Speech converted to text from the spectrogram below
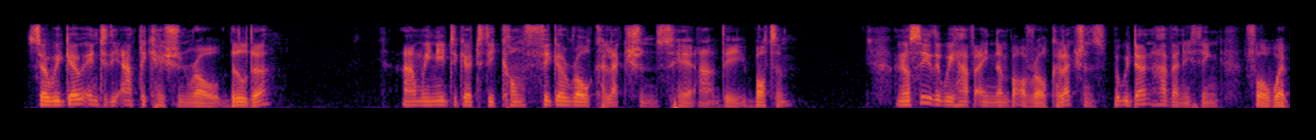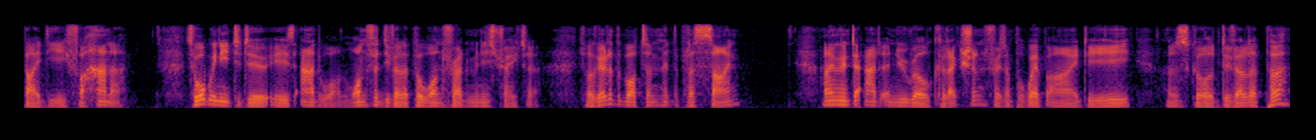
So we go into the application role builder and we need to go to the configure role collections here at the bottom. And you'll see that we have a number of role collections, but we don't have anything for WebIDE for HANA. So what we need to do is add one, one for developer, one for administrator. So I'll go to the bottom, hit the plus sign, and I'm going to add a new role collection, for example, web IDE underscore developer.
